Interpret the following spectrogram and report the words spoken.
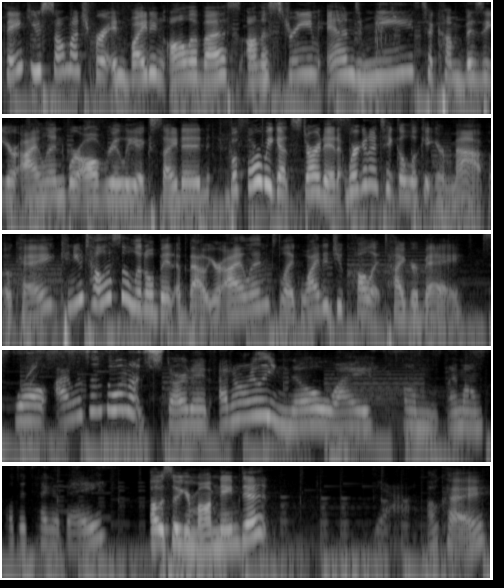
Thank you so much for inviting all of us on the stream and me to come visit your island. We're all really excited. Before we get started, we're gonna take a look at your map, okay? Can you tell us a little bit about your island? Like, why did you call it Tiger Bay? Well, I wasn't the one that started. I don't really know why um my mom called it Tiger Bay. Oh, so your mom named it? Okay.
